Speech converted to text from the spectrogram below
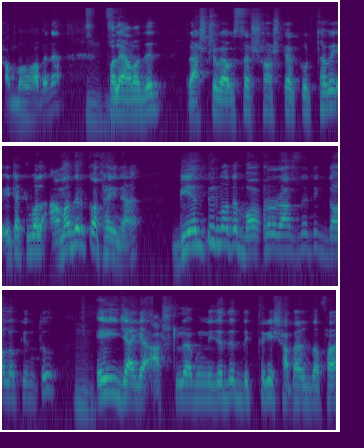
সম্ভব হবে না। ফলে আমাদের রাষ্ট্র ব্যবস্থার সংস্কার করতে হবে। এটা কেবল আমাদের কথাই না বিএনপির মতো বড় রাজনৈতিক দলও কিন্তু এই জায়গায় আসলো এবং নিজেদের দিক থেকে সাতাশ দফা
